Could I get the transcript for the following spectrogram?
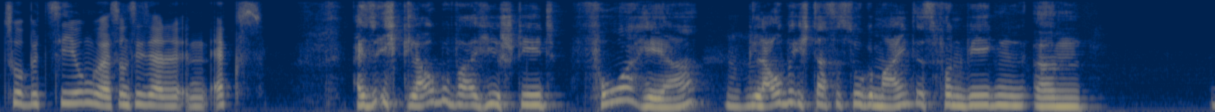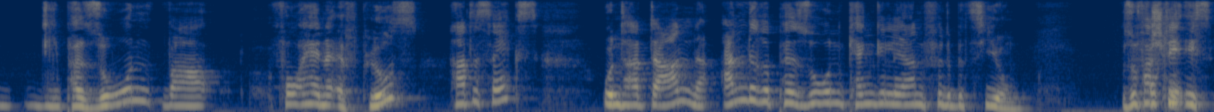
zur Beziehung? Weil sonst ist er ein Ex. Also ich glaube, weil hier steht vorher, glaube ich, dass es so gemeint ist von wegen, ähm, die Person war vorher eine F+, hatte Sex und hat dann eine andere Person kennengelernt für eine Beziehung. So verstehe Okay. ich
